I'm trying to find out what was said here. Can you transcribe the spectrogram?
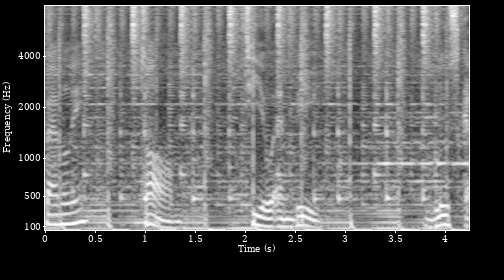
family? Tom, T-O-M-B, Blue Sky.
